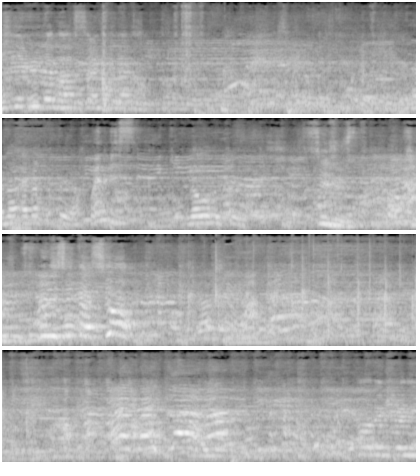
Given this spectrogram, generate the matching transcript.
Je l'ai vu là-bas, c'est là-bas. Elle va, elle va choper, hein. One Piece. Non, ok. C'est juste. C'est juste. Félicitations Sans déconner.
